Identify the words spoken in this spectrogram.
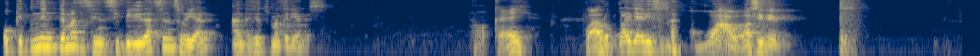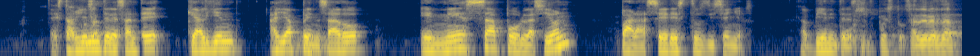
o que tienen temas de sensibilidad sensorial ante ciertos materiales. Ok. Wow. Lo cual ya dices, wow, así de. Está bien interesante que alguien haya pensado en esa población para hacer estos diños. Bien interesante. Por supuesto, o sea, de verdad.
